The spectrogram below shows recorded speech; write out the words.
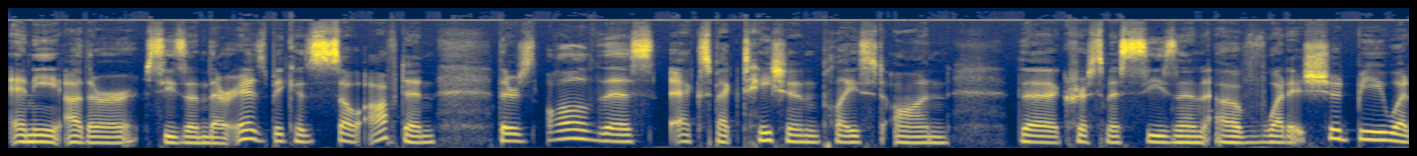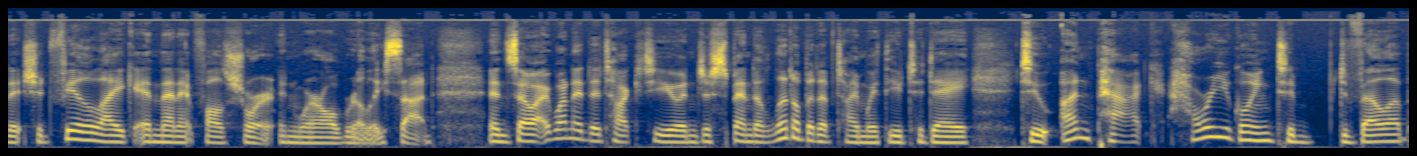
any other season there is because so often there's all of this expectation placed on the Christmas season of what it should be, what it should feel like, and then it falls short and we're all really sad. And so I wanted to talk to you and just spend a little bit of time with you today to unpack how are you going to develop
